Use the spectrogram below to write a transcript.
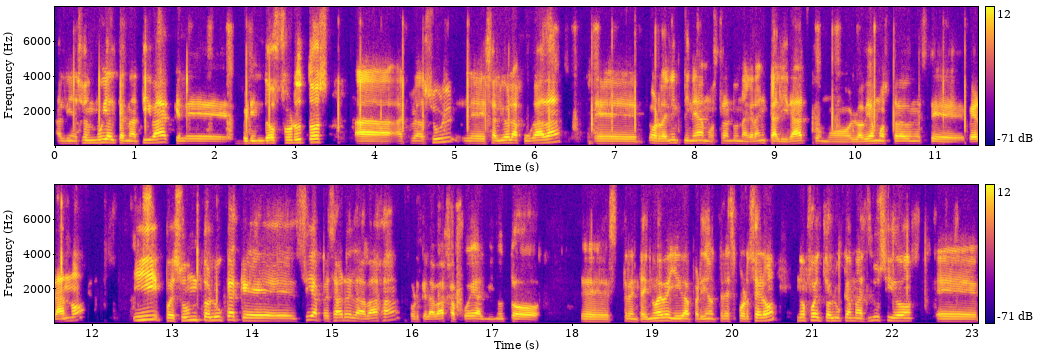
alineación muy alternativa que le brindó frutos a, Cruz Azul, le salió la jugada. Eh, Orbelín Pineda mostrando una gran calidad como lo había mostrado en este verano. Y pues un Toluca que sí, a pesar de la baja, porque la baja fue al minuto eh, 39 y iba perdiendo 3 por 0. No fue el Toluca más lúcido, eh,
